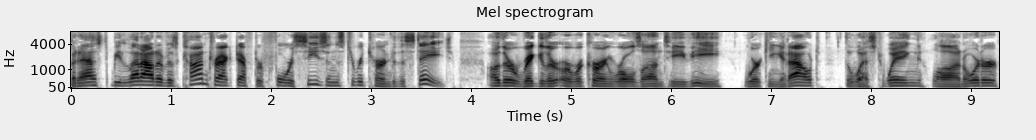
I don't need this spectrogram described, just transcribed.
but asked to be let out of his contract after four seasons to return to the stage. Other regular or recurring roles on TV Working It Out, The West Wing, Law and Order,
